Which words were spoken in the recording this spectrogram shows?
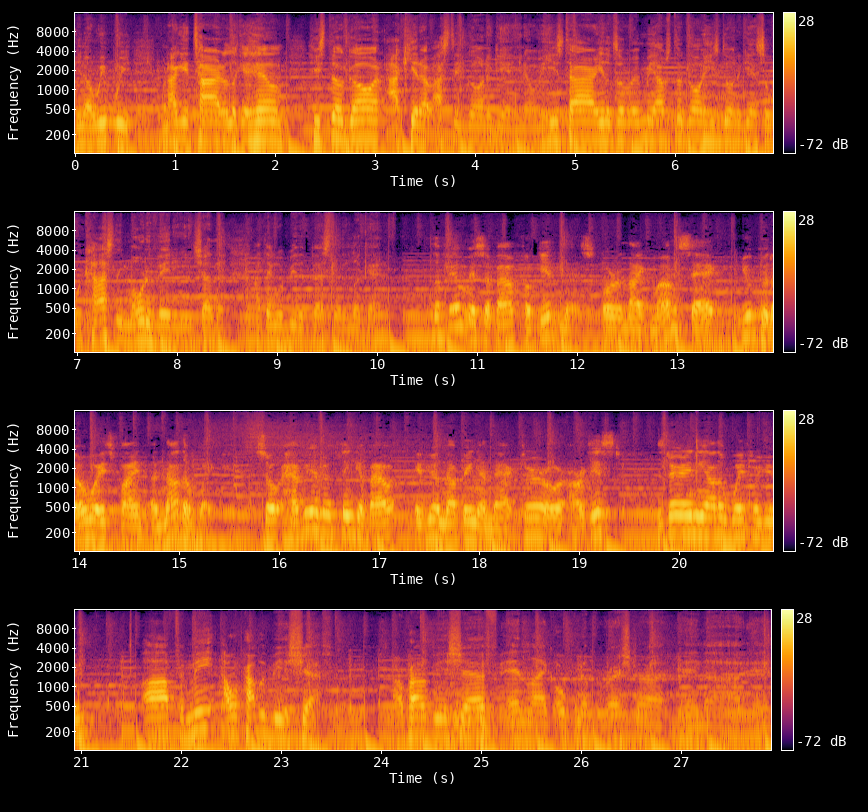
you know, we, we when I get tired, I look at him, he's still going, I get up, I still going again. You know, when he's tired, he looks over at me, I'm still going, he's doing again. So we're constantly motivating each other, I think would be the best way to look at it. The film is about forgiveness, or like mom said, you could always find another way. So have you ever think about if you're not being an actor or artist, is there any other way for you? Uh, for me, I would probably be a chef. I'll probably be a chef and like open up a restaurant and uh, and,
